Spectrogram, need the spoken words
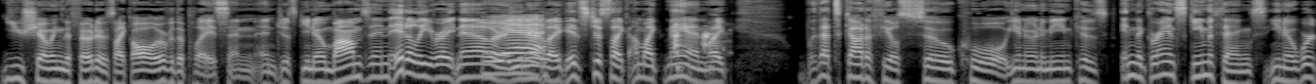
you showing the photos like all over the place and and just you know, mom's in Italy right now, or yeah. you know, like it's just like I'm like, man, like but that's gotta feel so cool. You know what I mean? Because in the grand scheme of things, you know, we're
